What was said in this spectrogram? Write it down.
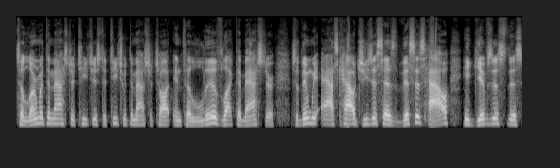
To learn what the master teaches, to teach what the master taught, and to live like the master. So then we ask how Jesus says this is how. He gives us this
